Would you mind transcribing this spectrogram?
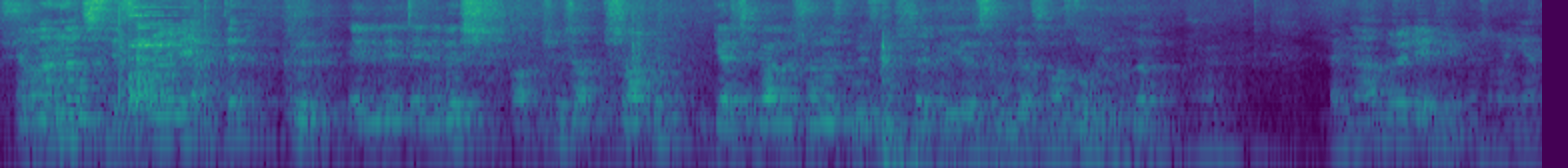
Sen anlat işte sen öyle yaptı. 40, 50, 55, 65, 66. Gerçek ağırlığı şu an ölçmüyoruz. Aşağı yukarı yarısından biraz fazla oluyor burada. Ben abi öyle yapayım o zaman yana.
